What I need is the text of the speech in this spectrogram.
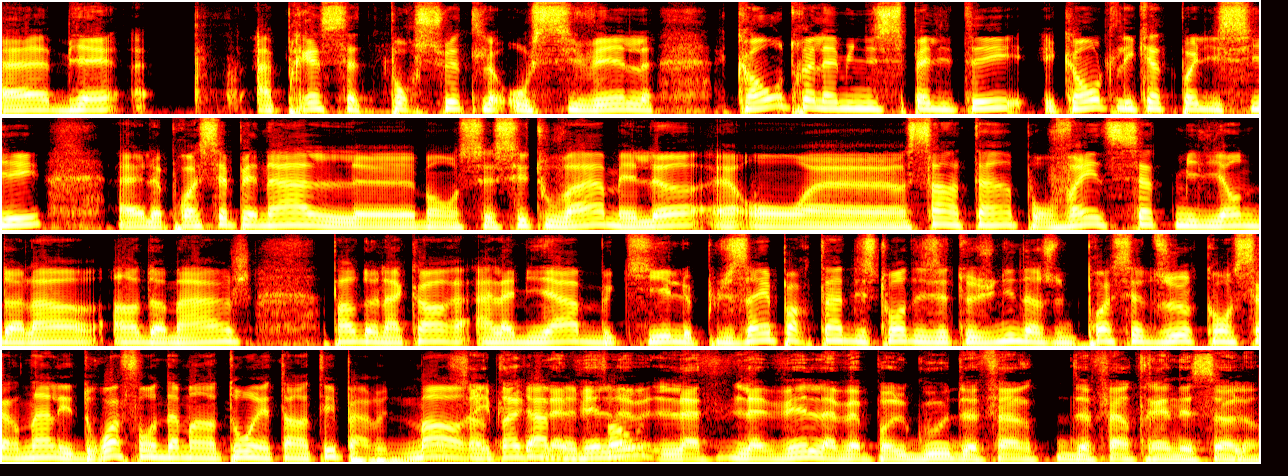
Euh, bien, après cette poursuite là, au civil contre la municipalité et contre les quatre policiers. Euh, le procès pénal, euh, bon, c'est ouvert, mais là, euh, on s'entend pour 27 millions de dollars en dommages. On parle d'un accord à l'amiable qui est le plus important de l'histoire des États-Unis dans une procédure concernant les droits fondamentaux intentés par une mort imputable la ville, la, la, ville avait pas le goût de faire de faire traîner ça. Là.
